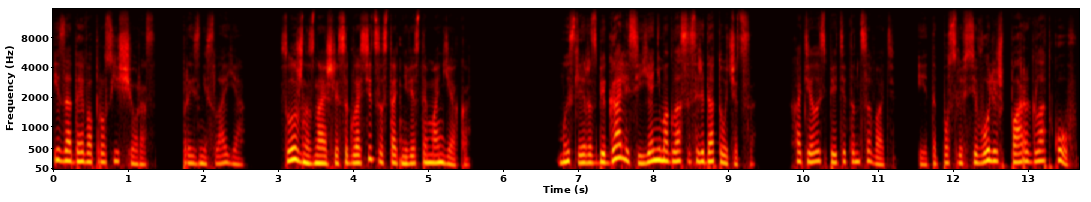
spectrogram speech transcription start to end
и задай вопрос еще раз, произнесла я. Сложно, знаешь ли, согласиться стать невестой маньяка. Мысли разбегались, и я не могла сосредоточиться. Хотелось петь и танцевать. И это после всего лишь пары глотков.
